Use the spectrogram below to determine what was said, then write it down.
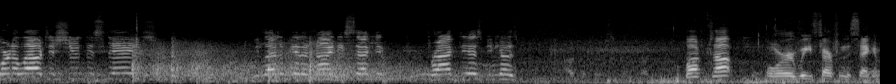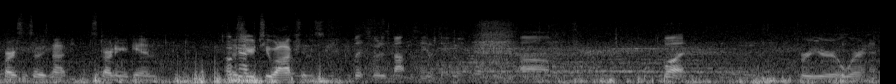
weren't allowed to shoot the stage. We let them get a 90 second practice because. Off the top. Or we can start from the second person so he's not starting again. Those are your two options. but so it's not the same thing. Um, but for your awareness,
